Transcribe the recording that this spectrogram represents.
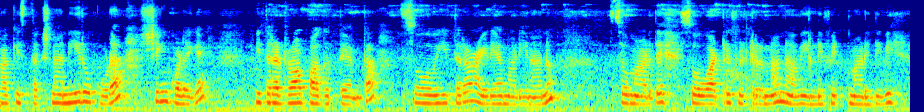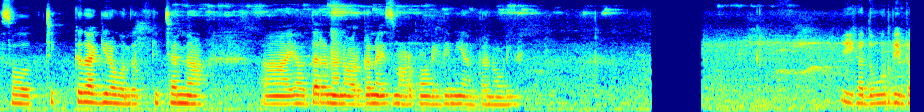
ಹಾಕಿದ ತಕ್ಷಣ ನೀರು ಕೂಡ ಶಿಂಕ್ ಈ ಥರ ಡ್ರಾಪ್ ಆಗುತ್ತೆ ಅಂತ. ಸೊ ಈ ಥರ ಐಡಿಯಾ ಮಾಡಿ ನಾನು. ಸೊ ಮಾಡಿದೆ. ಸೊ ವಾಟ್ರ್ ಫಿಲ್ಟ್ರನ್ನ ನಾವು ಇಲ್ಲಿ ಫಿಟ್ ಮಾಡಿದ್ದೀವಿ. ಸೊ ಚಿಕ್ಕದಾಗಿರೋ ಒಂದು ಕಿಚನ್ನ ಯಾವ ಥರ ನಾನು ಆರ್ಗನೈಸ್ ಮಾಡ್ಕೊಂಡಿದ್ದೀನಿ ಅಂತ ನೋಡಿ. ಈಗ ದೂರದಿಂದ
